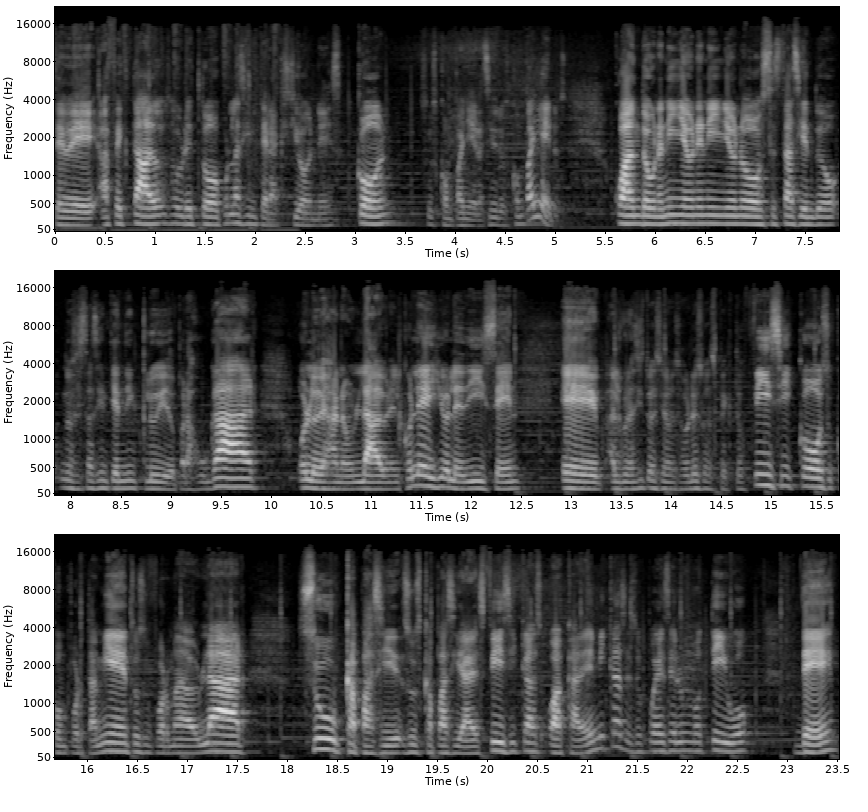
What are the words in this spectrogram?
se ve afectado sobre todo por las interacciones con sus compañeras y los compañeros. Cuando una niña o un niño no se, está haciendo, no se está sintiendo incluido para jugar o lo dejan a un lado en el colegio, le dicen eh, alguna situación sobre su aspecto físico, su comportamiento, su forma de hablar, su sus capacidades físicas o académicas. Eso puede ser un motivo de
